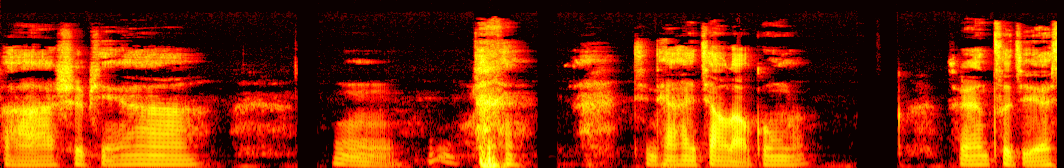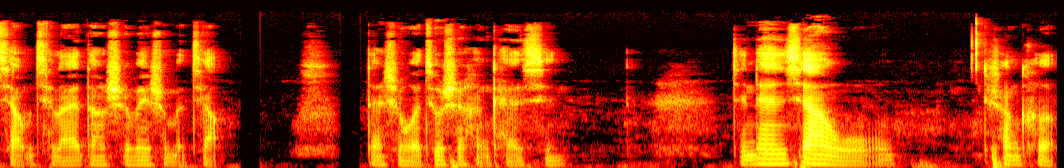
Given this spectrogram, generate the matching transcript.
发视频啊，嗯，今天还叫老公了，虽然自己也想不起来当时为什么叫，但是我就是很开心。今天下午上课，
